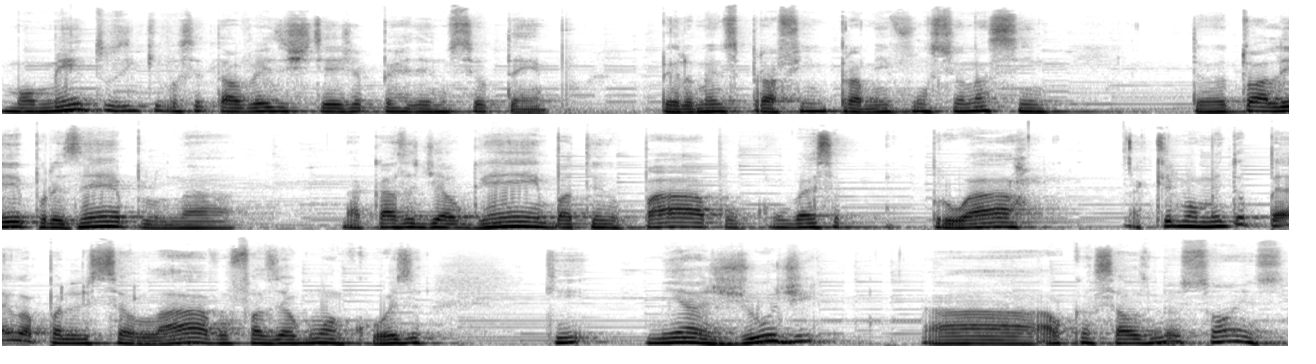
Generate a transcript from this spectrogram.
momentos em que você talvez esteja perdendo seu tempo. Pelo menos para mim funciona assim. Então eu estou ali, por exemplo, na, na casa de alguém, batendo papo, conversa para o ar. Naquele momento eu pego o aparelho celular, vou fazer alguma coisa que me ajude a alcançar os meus sonhos.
